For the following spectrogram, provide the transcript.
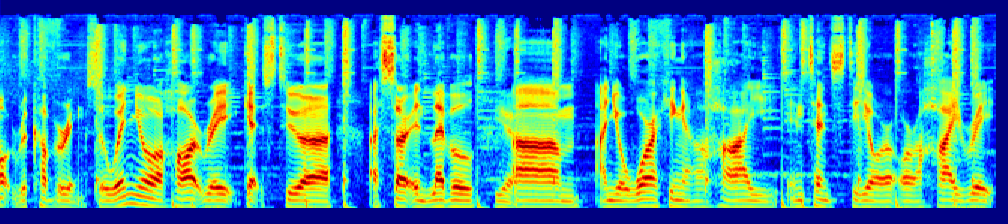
not recovering. So when your heart rate gets to a, a certain level Yeah. um, and you're working at a high intensity or, or a high rate,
